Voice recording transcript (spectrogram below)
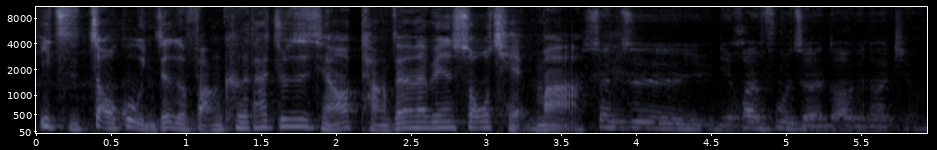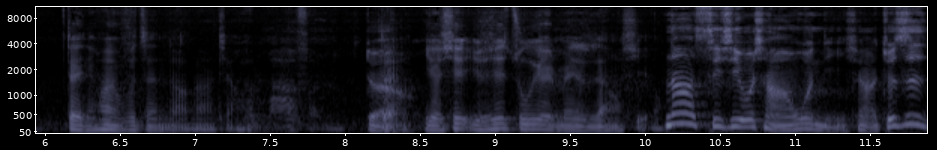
一直照顾你这个房客，他就是想要躺在那边收钱嘛。甚至你换负责人都要跟他讲。对，你换负责人都要跟他讲，很麻烦。对啊，有些有些租约里面就这样写。那 CC，我想要问你一下，就是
